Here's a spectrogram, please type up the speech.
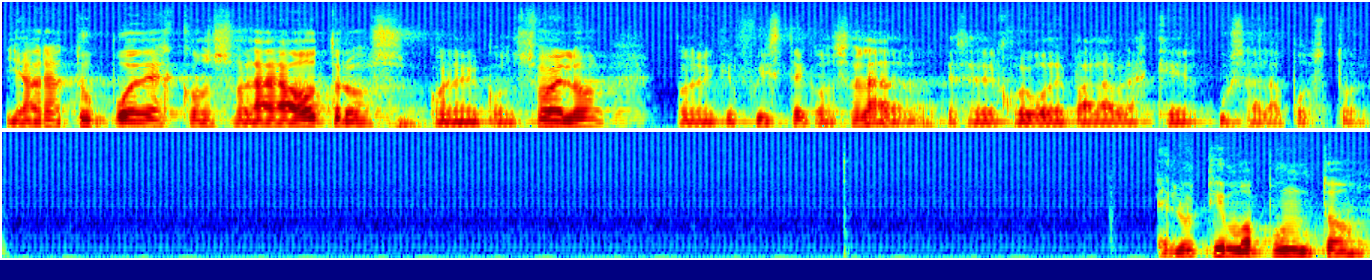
y ahora tú puedes consolar a otros con el consuelo con el que fuiste consolado, que es el juego de palabras que usa el apóstol. El último punto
